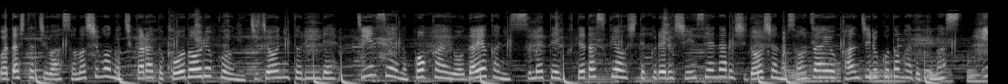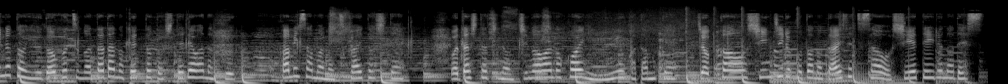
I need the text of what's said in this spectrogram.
私たちはその死後の力と行動力を日常に取り入れ人生の後悔を穏やかに進めていく手助けをしてくれる神聖なる指導者の存在を感じることができます。犬という動物がただのペットとしてではなく神様の使いとして私たちの内側の声に耳を傾け直感を信じることの大切さを教えているのです。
